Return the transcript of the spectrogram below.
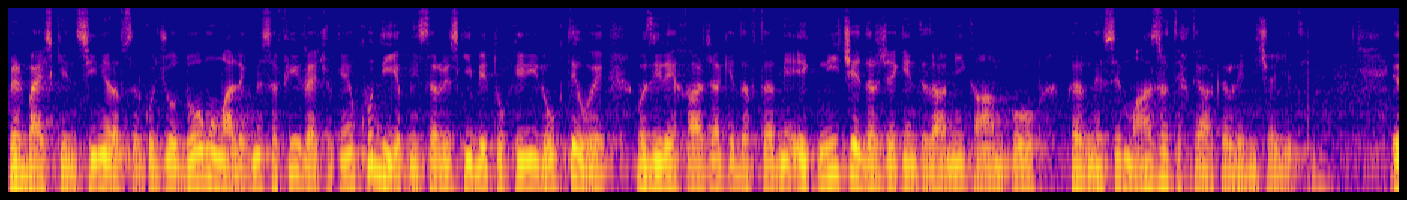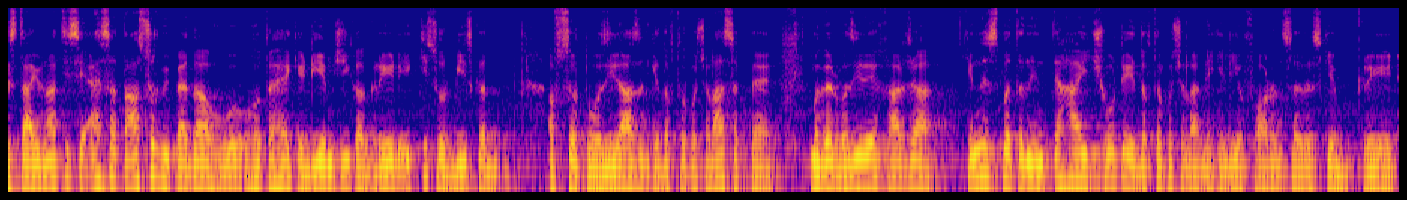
گریڈ بائیس کے ان سینئر افسر کو جو دو ممالک میں سفیر رہ چکے ہیں، خود ہی اپنی سروس کی بے توقیری روکتے ہوئے وزیر خارجہ کے دفتر میں ایک نیچے درجے کے انتظامی کام کو کرنے سے معذرت اختیار کر لینی چاہیے تھی۔ اس تعیناتی سے ایسا تاثر بھی پیدا ہوتا ہے کہ ڈی ایم جی کا گریڈ اکیس اور بیس کا افسر تو وزیر اعظم کے دفتر کو چلا سکتا ہے، مگر وزیر خارجہ کہ نسبتاً انتہائی چھوٹے دفتر کو چلانے کے لیے فورن سروس کے گریڈ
